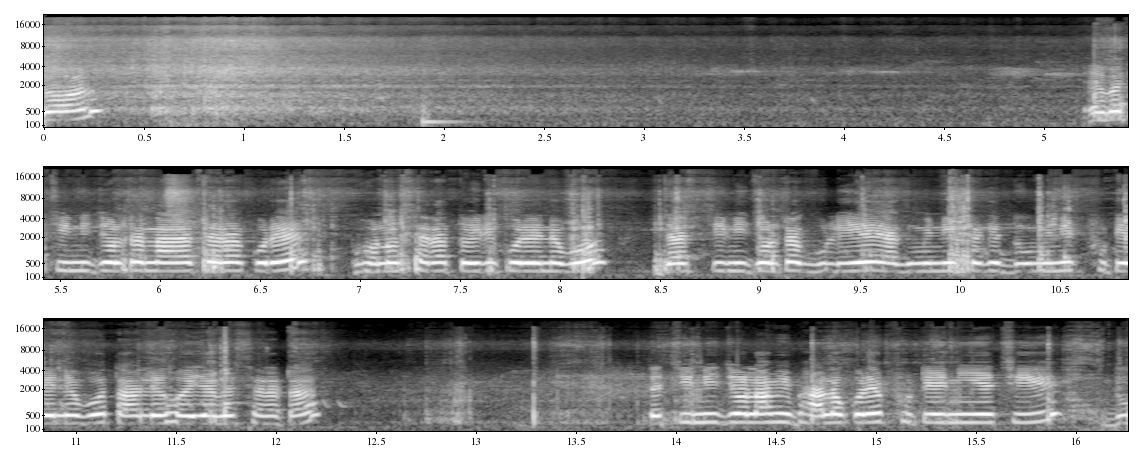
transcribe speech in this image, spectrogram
জল। এবার চিনি জলটা নাড়াচাড়া করে ঘন সেরা তৈরি করে নেব। জাস্ট চিনি জলটা গুলিয়ে এক মিনিট থেকে দু মিনিট ফুটিয়ে নেব, তাহলে হয়ে যাবে সেরাটা। তো চিনি জল আমি ভালো করে ফুটিয়ে নিয়েছি দু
